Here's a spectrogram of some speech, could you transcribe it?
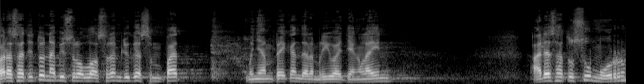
Pada saat itu Nabi SAW juga sempat menyampaikan dalam riwayat yang lain, ada satu sumur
